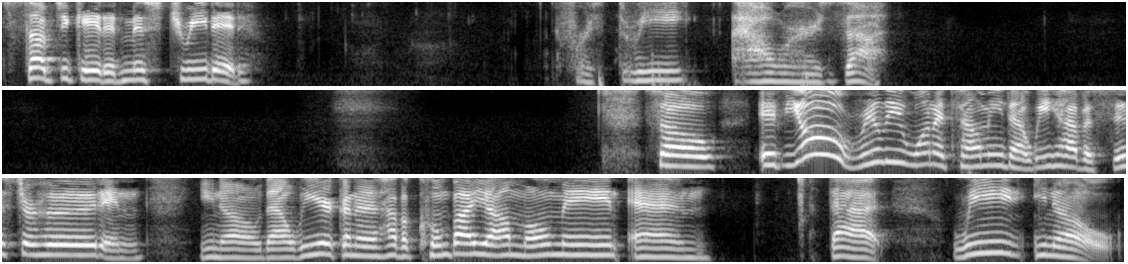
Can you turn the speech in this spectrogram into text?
subjugated, mistreated for three hours. Uh, So, if y'all really want to tell me that we have a sisterhood and, you know, that we are going to have a kumbaya moment and that we, you know,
